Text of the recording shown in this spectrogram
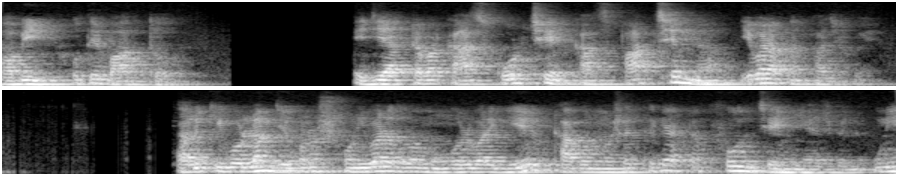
হবেই হতে বাধ্য। এই যে একটাবার কাজ করছেন, কাজ পাচ্ছেন না, এবার আপনার কাজ হবে। তাহলে কি বললাম? যে কোনো শনিবার অথবা মঙ্গলবার গিয়ে ঠাকুর মশাই থেকে একটা ফুল চেয়ে নিয়ে আসবেন। উনি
